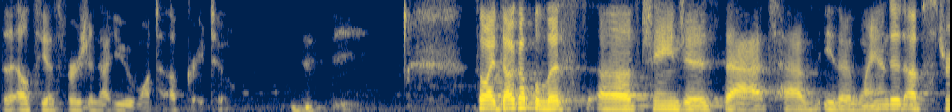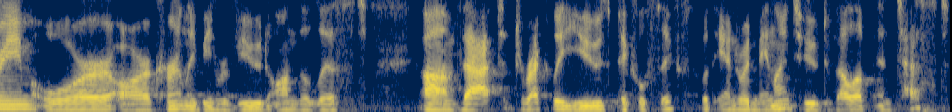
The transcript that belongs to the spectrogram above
the LTS version that you want to upgrade to. So I dug up a list of changes that have either landed upstream or are currently being reviewed on the list um, that directly use Pixel 6 with Android mainline to develop and test.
